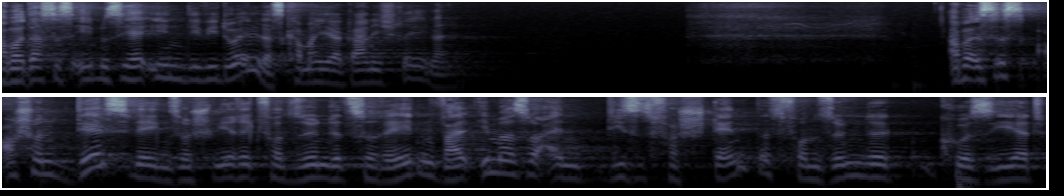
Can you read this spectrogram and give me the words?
Aber das ist eben sehr individuell, das kann man ja gar nicht regeln. Aber es ist auch schon deswegen so schwierig, von Sünde zu reden, weil immer so ein, dieses Verständnis von Sünde kursiert,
